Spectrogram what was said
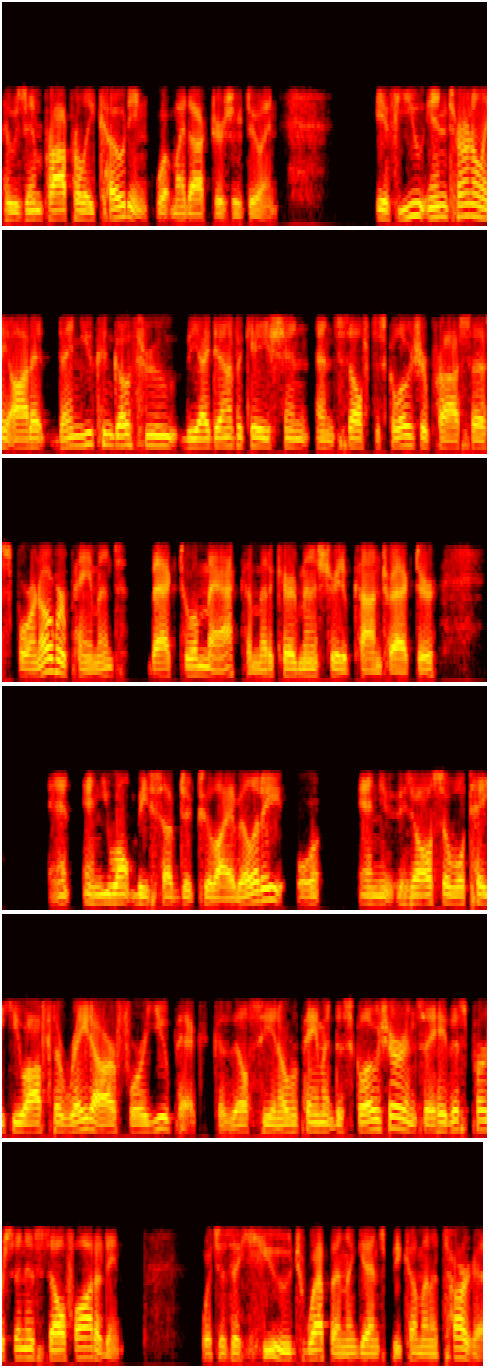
who's improperly coding what my doctors are doing? If you internally audit, then you can go through the identification and self disclosure process for an overpayment back to a MAC, a Medicare Administrative Contractor, and, and you won't be subject to liability or and it also will take you off the radar for a UPIC because they'll see an overpayment disclosure and say, hey, this person is self auditing which is a huge weapon against becoming a target.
